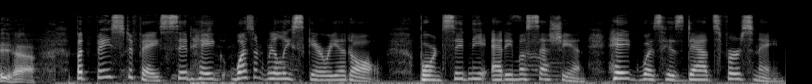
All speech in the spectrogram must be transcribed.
yeah. But face to face, Sid Haig wasn't really scary at all. Born Sidney Eddie Mosesian, Haig was his dad's first name.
